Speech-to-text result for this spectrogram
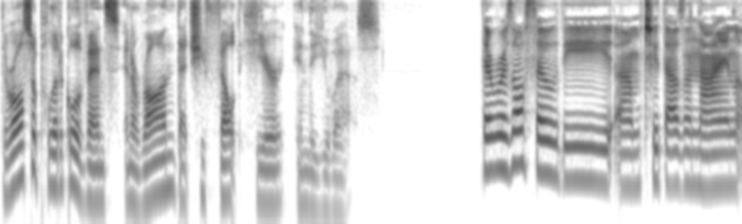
There were also political events in Iran that she felt here in the U.S. There was also the um, 2009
